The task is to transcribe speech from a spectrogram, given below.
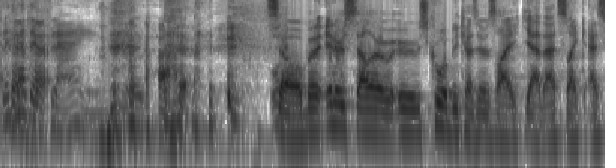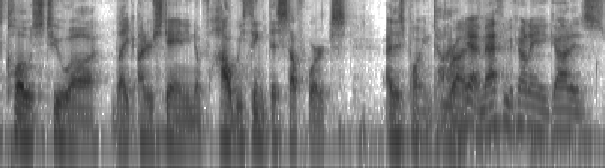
Look how they're flying. so but interstellar it was cool because it was like yeah that's like as close to uh like understanding of how we think this stuff works at this point in time Right. yeah, Matthew McConaughey got his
